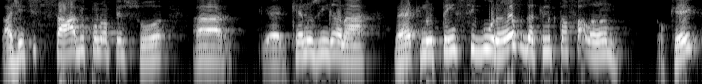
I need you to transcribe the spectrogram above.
A gente sabe quando uma pessoa é, quer nos enganar, né? que não tem segurança daquilo que está falando, ok?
